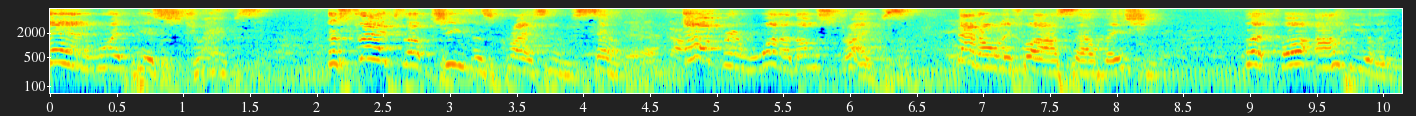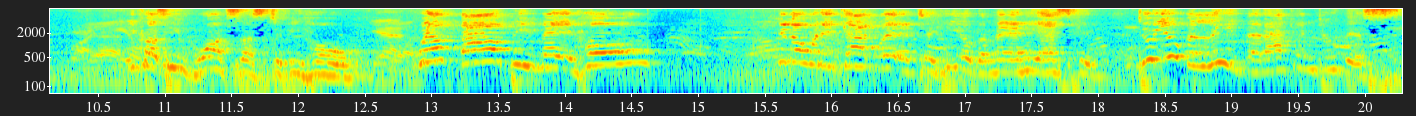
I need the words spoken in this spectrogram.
and with his stripes. The stripes of Jesus Christ himself. Every one of those stripes. Not only for our salvation, but for our healing. Because he wants us to be whole. Wilt thou be made whole? You know when he got ready to heal the man, he asked him, do you believe that I can do this?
